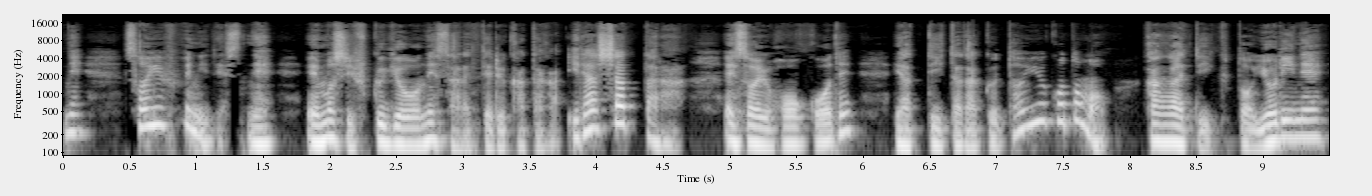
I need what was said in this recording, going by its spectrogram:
ね、そういうふうにですね、えもし副業をね、されてる方がいらっしゃったら、えそういう方向でやっていただくということも考えていくと、よりね、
